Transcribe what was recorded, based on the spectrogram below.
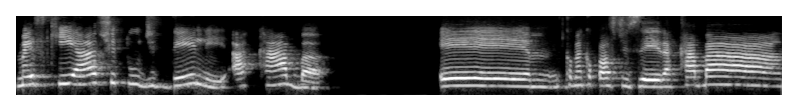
mas que a atitude dele acaba é, como é que eu posso dizer, acaba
